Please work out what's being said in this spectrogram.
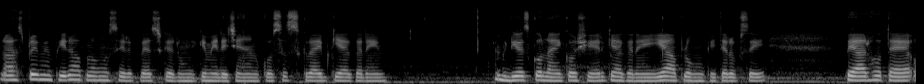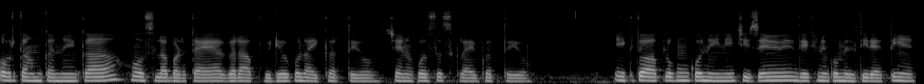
लास्ट पे मैं फिर आप लोगों से रिक्वेस्ट करूँगी कि मेरे चैनल को सब्सक्राइब किया करें वीडियोस को लाइक और शेयर किया करें, ये आप लोगों की तरफ़ से प्यार होता है और काम करने का हौसला बढ़ता है। अगर आप वीडियो को लाइक करते हो चैनल को सब्सक्राइब करते हो, एक तो आप लोगों को नई नई चीज़ें देखने को मिलती रहती हैं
